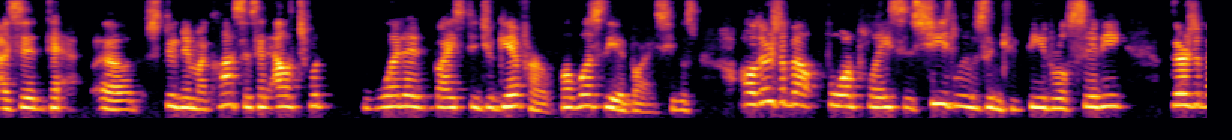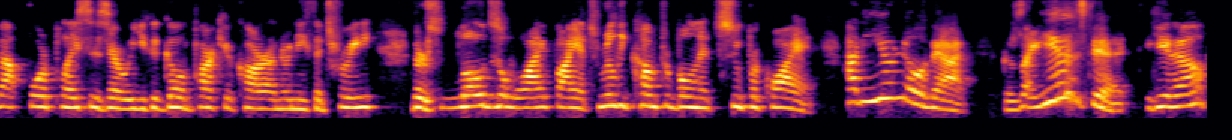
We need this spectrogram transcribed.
I said to a student in my class, I said, Alex, what, what advice did you give her? What was the advice? He goes, Oh, there's about four places. She lives in Cathedral City. There's about four places there where you could go and park your car underneath a tree. There's loads of Wi Fi. It's really comfortable and it's super quiet. How do you know that? Because I used it, you know,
